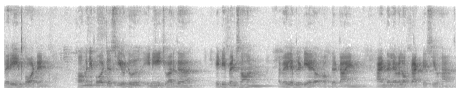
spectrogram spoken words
very important. How many poses you do in each varga, it depends on availability of the time and the level of practice you have.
